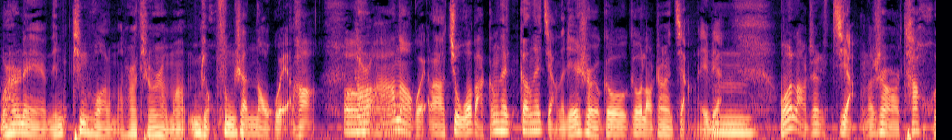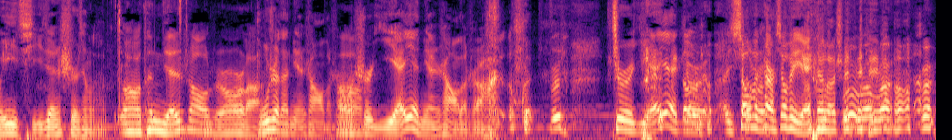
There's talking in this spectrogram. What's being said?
我说那个您听说了吗？”他说：“听什么？妙峰山闹鬼了。”他说：“啊，闹鬼了！”就我把刚才刚才讲的这些事儿给我给我老丈人讲了一遍。我老丈人讲的时候，他回忆起一件事情来。哦，他年少时候了？不是他年少的时候，是爷爷年少的时候。不是。就是爷爷，就是消费开始消费爷爷了，是不是？不是不是，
